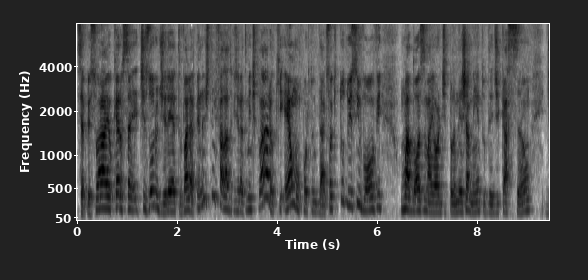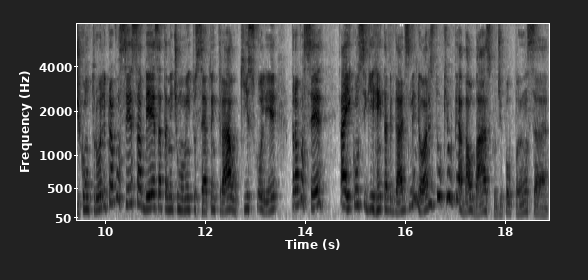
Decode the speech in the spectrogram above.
se a pessoa, ah, eu quero sair, tesouro direto, vale a pena? A gente tem falado aqui diretamente, claro que é uma oportunidade, só que tudo isso envolve uma dose maior de planejamento, dedicação, de controle para você saber exatamente o momento certo entrar, o que escolher para você aí conseguir rentabilidades melhores do que o beabá o básico de poupança,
